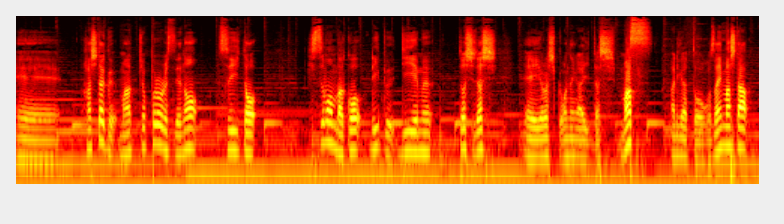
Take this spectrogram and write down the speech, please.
えー、ハッシュタグマッチョプロレスでのツイート、質問箱、リプ、DM、どしどし、えー、よろしくお願いいたします。ありがとうございました。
